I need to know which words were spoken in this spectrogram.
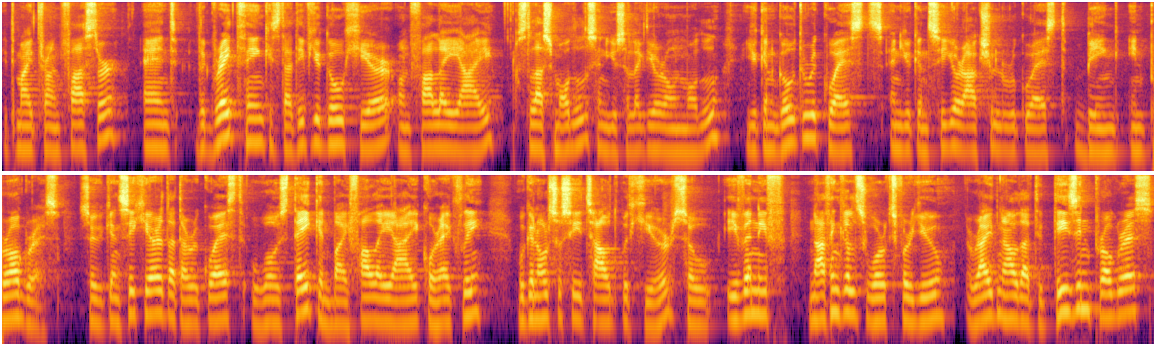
It might run faster. And the great thing is that if you go here on Fal AI slash models and you select your own model, you can go to requests and you can see your actual request being in progress. So you can see here that a request was taken by Fal AI correctly. We can also see its output here. So even if nothing else works for you, right now that it is in progress,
